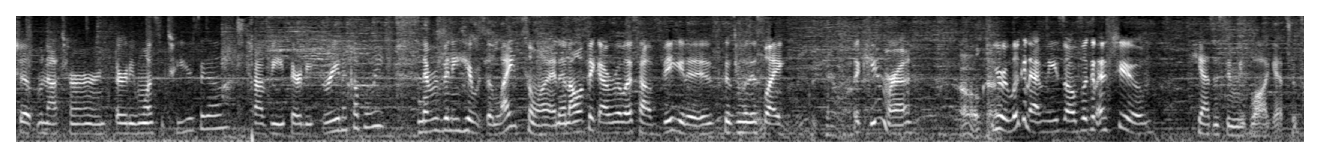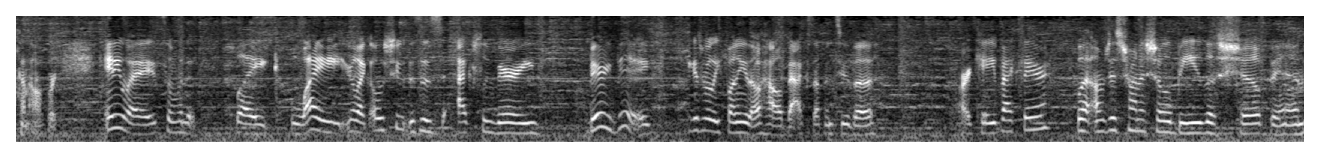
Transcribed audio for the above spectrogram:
ship when I turned 31, so two years ago? I'll be 33 in a couple weeks. Never been in here with the lights on, and I don't think I realized how big it is, because when it's like, the camera. the camera. Oh, okay. You were looking at me, so I was looking at you. He hasn't seen me vlog yet, so it's kind of awkward. Anyway, so when it's like light, you're like, oh shoot, this is actually very, very big. I think it's really funny though how it backs up into the arcade back there but i'm just trying to show b the ship and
